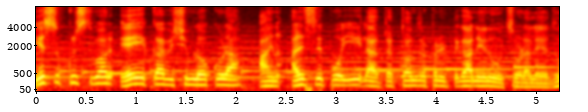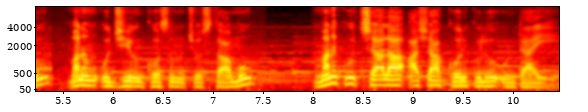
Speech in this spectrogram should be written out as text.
యేసుక్రీస్తు వారు ఏ యొక్క విషయంలో కూడా ఆయన అలసిపోయి లేకపోతే తొందరపడినట్టుగా నేను చూడలేదు. మనం ఉద్యోగం కోసం చూస్తాము. మనకు చాలా ఆశా కోరికలు ఉంటాయి.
